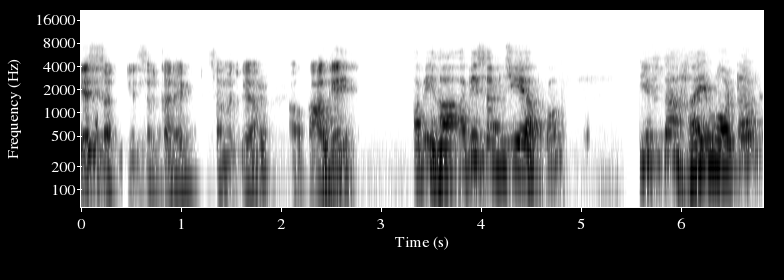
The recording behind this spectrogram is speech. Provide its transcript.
yes sir yes sir correct समझ गया। अब आगे? अभी हाँ अभी समझिए आपको। If the high water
